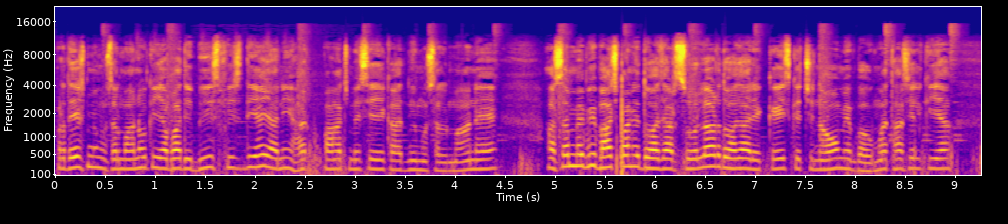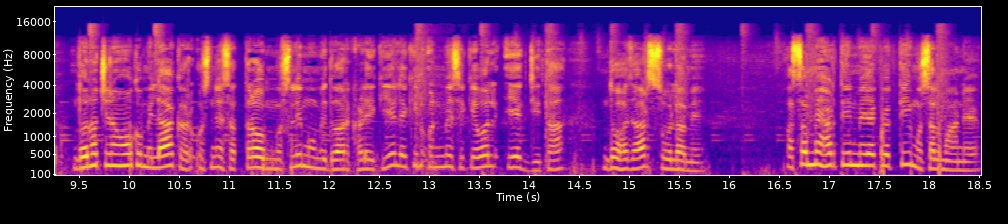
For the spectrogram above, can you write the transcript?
प्रदेश में मुसलमानों की आबादी 20 फ़ीसदी है, यानी हर पाँच में से एक आदमी मुसलमान है। असम में भी भाजपा ने 2016 और 2021 के चुनावों में बहुमत हासिल किया। दोनों चुनावों को मिलाकर उसने 17 मुस्लिम उम्मीदवार खड़े किए, लेकिन उनमें से केवल एक जीता 2016 में। असम में हर तीन में एक व्यक्ति मुसलमान है।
